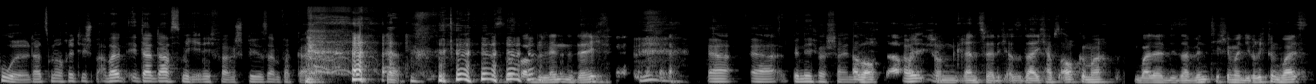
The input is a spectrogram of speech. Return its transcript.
cool. Da hat es mir auch richtig Spaß. Aber da darfst du mich eh nicht fragen. Das Spiel ist einfach geil. Ja. Super blendet, echt. ja, ja, bin ich wahrscheinlich. Aber auch da war Aber ich schon grenzwertig. Also da, ich habe es auch gemacht, weil er dieser Wind dich immer in die Richtung weist.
